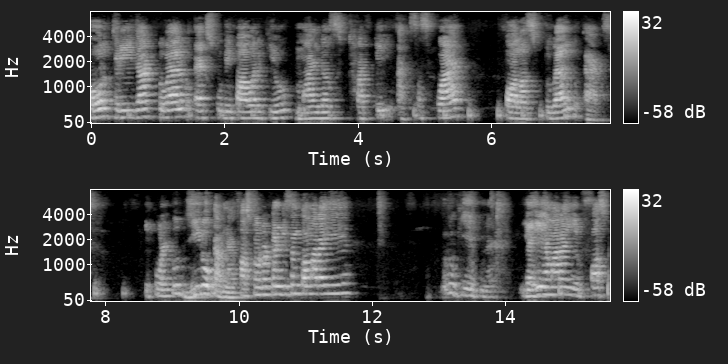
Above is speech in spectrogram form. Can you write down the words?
फोर थ्री जा twelve x to the power cube minus thirty x square plus twelve x equal to zero करना है। फ़र्स्ट ऑर्डर कंडीशन तो हमारा यही है। रुकिए एक मिनट। यही हमारा ये फ़र्स्ट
